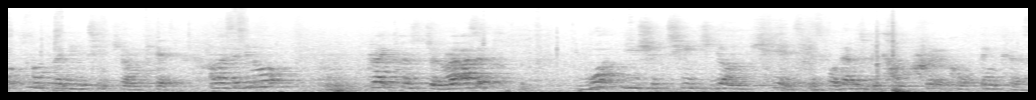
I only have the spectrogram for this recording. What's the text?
what's one thing you teach young kids? And I said, you know what? Great question, right? I said, what you should teach young kids is for them to become critical thinkers.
